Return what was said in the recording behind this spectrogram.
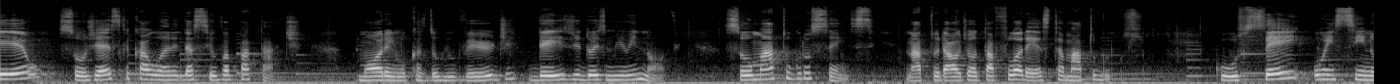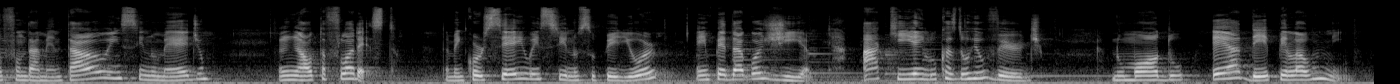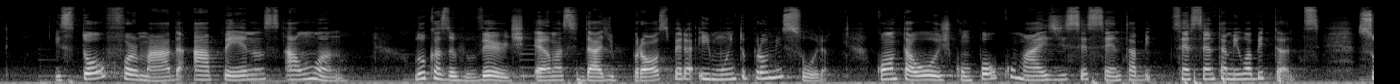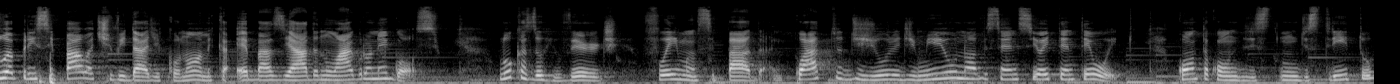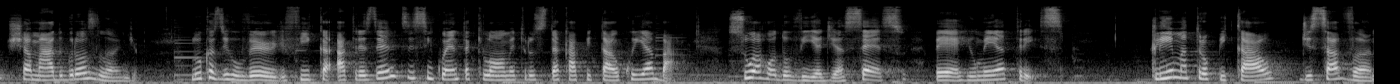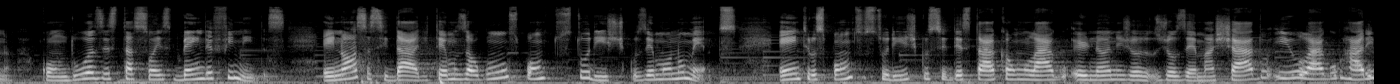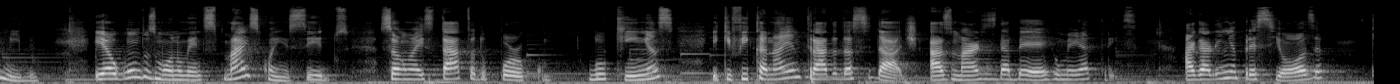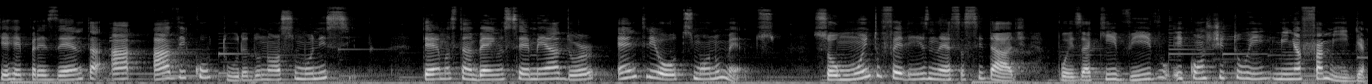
Eu sou Jéssica Cauane da Silva Patati. Moro em Lucas do Rio Verde desde 2009. Sou mato-grossense, natural de Alta Floresta, Mato Grosso. Cursei o ensino fundamental e ensino médio em Alta Floresta. Também cursei o ensino superior em pedagogia, aqui em Lucas do Rio Verde, no modo EAD pela Unim. Estou formada há apenas há um ano. Lucas do Rio Verde é uma cidade próspera e muito promissora. Conta hoje com pouco mais de 60, 60 mil habitantes. Sua principal atividade econômica é baseada no agronegócio. Lucas do Rio Verde foi emancipada em 4 de julho de 1988. Conta com um distrito chamado Groslândia Lucas de Rio Verde fica a 350 quilômetros da capital Cuiabá. Sua rodovia de acesso BR-163. Clima tropical de savana, com duas estações bem definidas. Em nossa cidade temos alguns pontos turísticos e monumentos. Entre os pontos turísticos se destacam o Lago Hernani José Machado e o Lago Jarimilho. E alguns dos monumentos mais conhecidos são a estátua do porco Luquinhas e que fica na entrada da cidade, às margens da BR-163. A galinha preciosa, que representa a avicultura do nosso município. Temos também o semeador, entre outros monumentos. Sou muito feliz nessa cidade, pois aqui vivo e constituí minha família.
